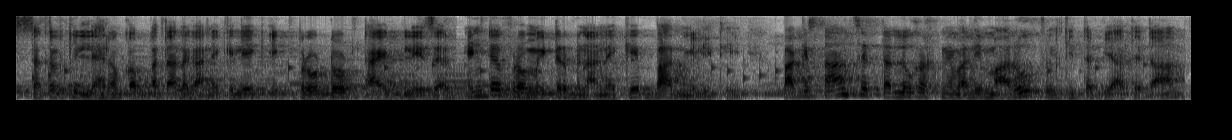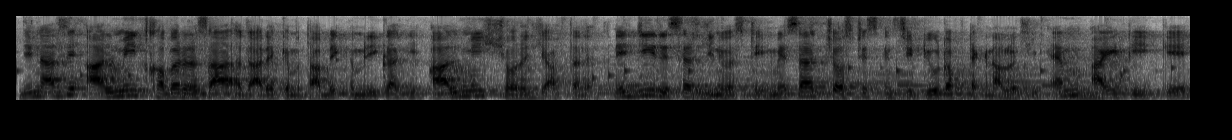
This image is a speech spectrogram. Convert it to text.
शकल की लहरों का पता लगाने के लिए एक प्रोटोटाइप लेजर इंटरफ्रोमीटर बनाने के बाद मिली थी। पाकिस्तान से तल्लुक़ रखने वाली मारूफ उनकी तबियात दाम जिनाज आलमी खबर रसा अदारे के मुताबिक अमरीका की आलमी शोरत याफ्ता निजी research university Massachusetts Institute of Technology, M I T के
